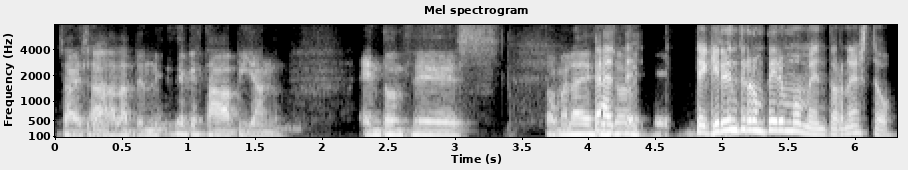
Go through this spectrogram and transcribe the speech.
¿sabes? A la tendencia que estaba pillando. Entonces, te, quiero interrumpir un momento, Ernesto.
